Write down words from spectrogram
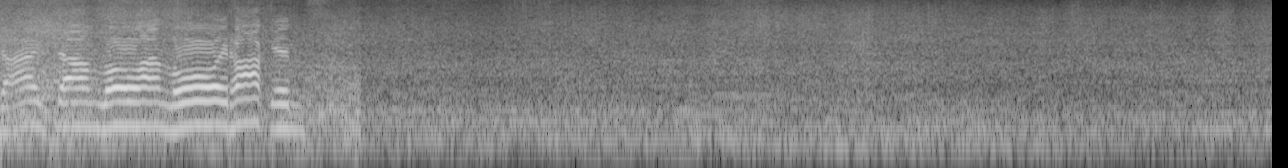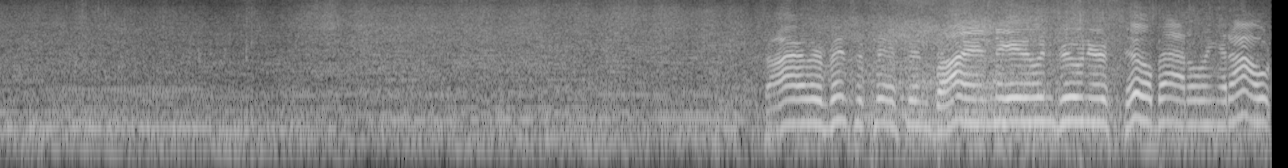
dives down low on Lloyd Hawkins. Tyler Vincentich and Brian Nalen Jr. still battling it out.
